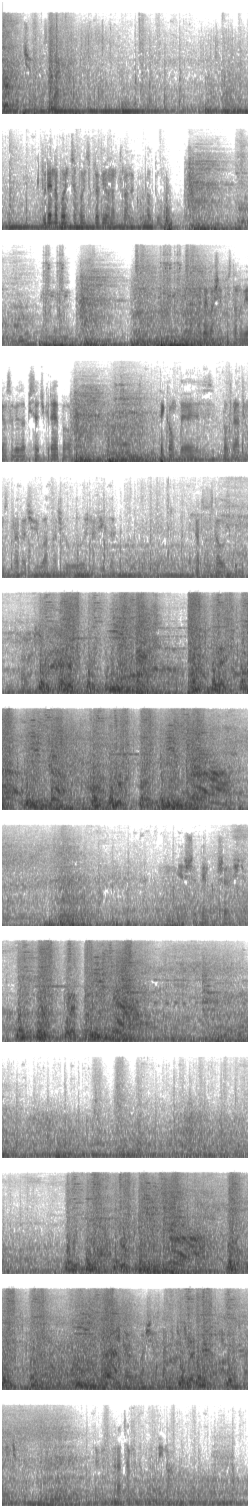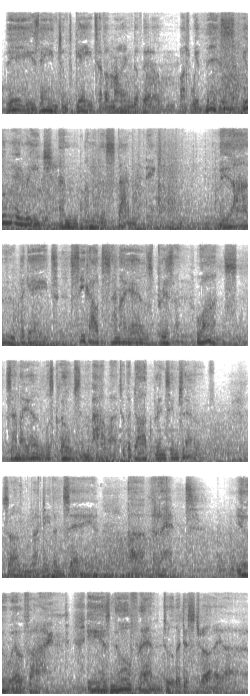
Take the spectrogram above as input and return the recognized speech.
i kończymy to zadanie. Które no bądź co bądź sprawiło nam trochę kłopotu. Właśnie postanowiłem sobie zapisać grę, bo te kompy z- potrafią sprawiać i łatać lu- różne figle. A to zostało tylko 12. Gates have a mind of their own, but with this you may reach an understanding. Beyond the gate, seek out Samael's prison. Once, Samael was close in power to the Dark Prince himself. Some might even say, a threat. You will find he is no friend to the Destroyer.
